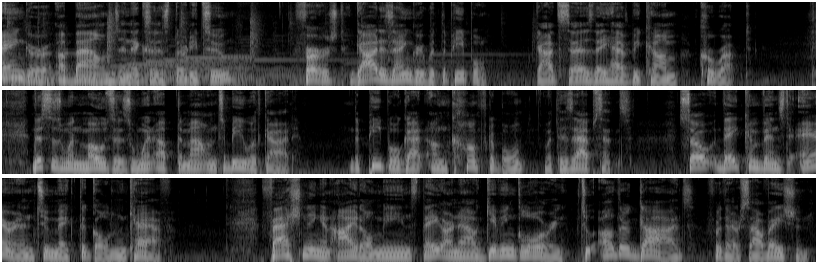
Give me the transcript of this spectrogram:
Anger abounds in Exodus 32. First, God is angry with the people. God says they have become corrupt. This is when Moses went up the mountain to be with God. The people got uncomfortable with his absence, so they convinced Aaron to make the golden calf. Fashioning an idol means they are now giving glory to other gods for their salvation.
